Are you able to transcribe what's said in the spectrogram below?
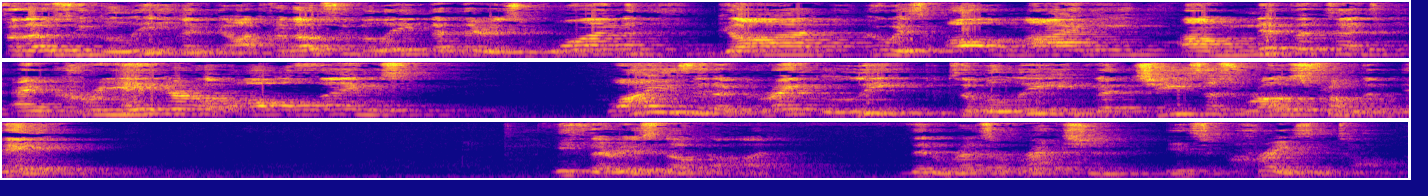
For those who believe in God, for those who believe that there is one God who is almighty, omnipotent, and creator of all things, why is it a great leap to believe that Jesus rose from the dead? If there is no God, then resurrection is crazy talk.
